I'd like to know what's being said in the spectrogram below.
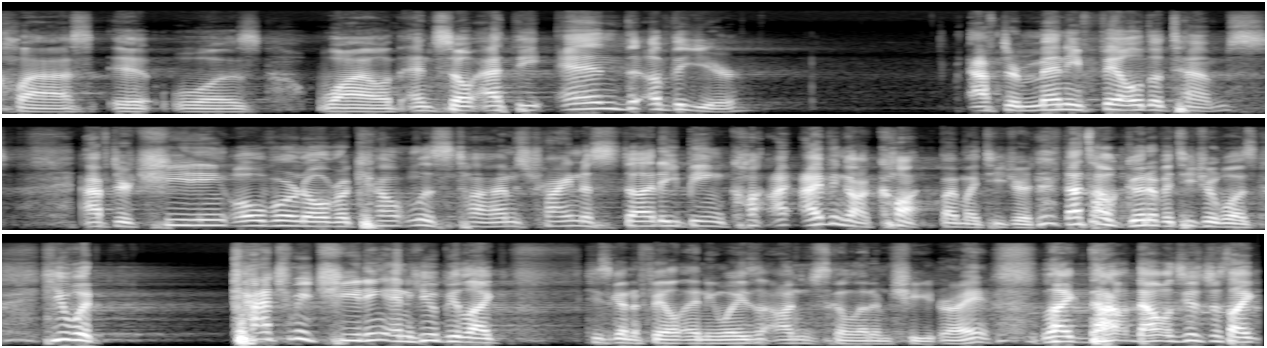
class. It was wild. And so at the end of the year, after many failed attempts, after cheating over and over countless times, trying to study, being caught, I even got caught by my teacher. That's how good of a teacher was. He would catch me cheating and he would be like, he's gonna fail anyways, I'm just gonna let him cheat, right? Like that, that was just like,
